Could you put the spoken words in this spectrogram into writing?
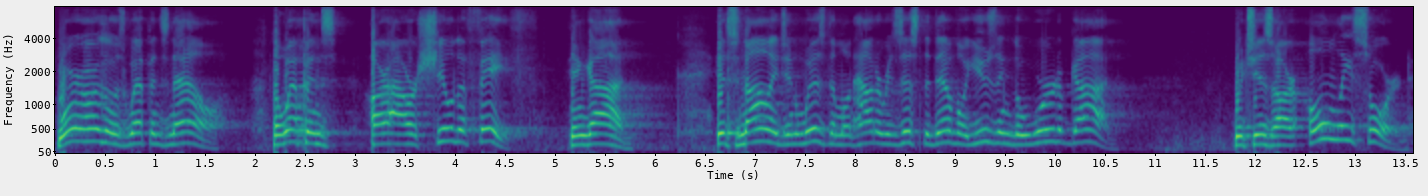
Where are those weapons now? The weapons are our shield of faith in God. It's knowledge and wisdom on how to resist the devil using the Word of God, which is our only sword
